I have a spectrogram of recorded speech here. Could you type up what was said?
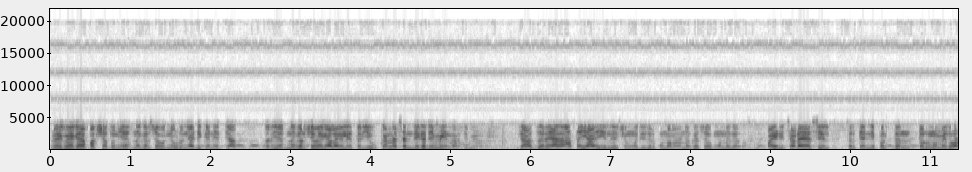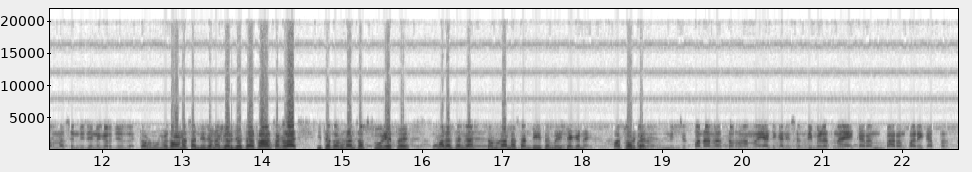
वेगवेगळ्या पक्षातून हेच नगरसेवक निवडून या ठिकाणी येतात. जर हेच नगरसेवक यायला लागले तर युवकांना संधी कधी मिळणार? ती मिळणार ज्या जर या आता या इलेक्शनमध्ये जर कोणाला नगरसेवक म्हणून नगर पायरी चढाई असेल तर त्यांनी फक्त तरुण उमेदवारांना संधी देणं गरजेचं आहे. तरुण उमेदवारांना संधी देणं गरजेचं आहे. असा सगळा इथं तरुणांचा सूर येतोय. मला सांगा तरुणांना संधी इथं मिळते की नाही? हा थोडक्यात. निश्चितपणानं तरुणांना या ठिकाणी संधी मिळत नाही कारण पारंपरिक आताच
